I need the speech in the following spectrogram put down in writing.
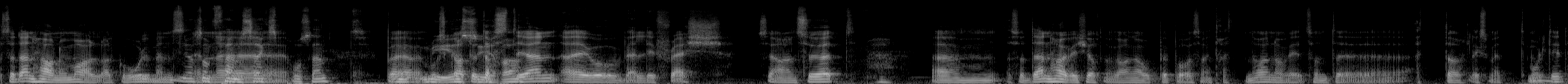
så den har normal alkohol, mens ja, sånn 5-6 eh, prosent. Mye Moscato d'Astien er jo veldig fresh. Så er den søt. Um, så den har vi kjørt noen ganger oppe på sånn 13 år, når vi sånn til etter liksom et måltid.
